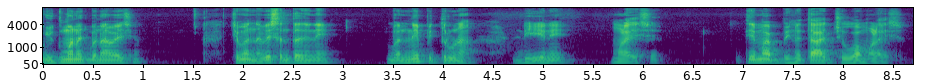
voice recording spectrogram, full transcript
યુગ્મન જ બનાવે છે. જેમાં નવી સંતતિને બંને પિતૃના ડીએનએ મળે છે. તેમાં ભિન્નતા જોવા મળે છે.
